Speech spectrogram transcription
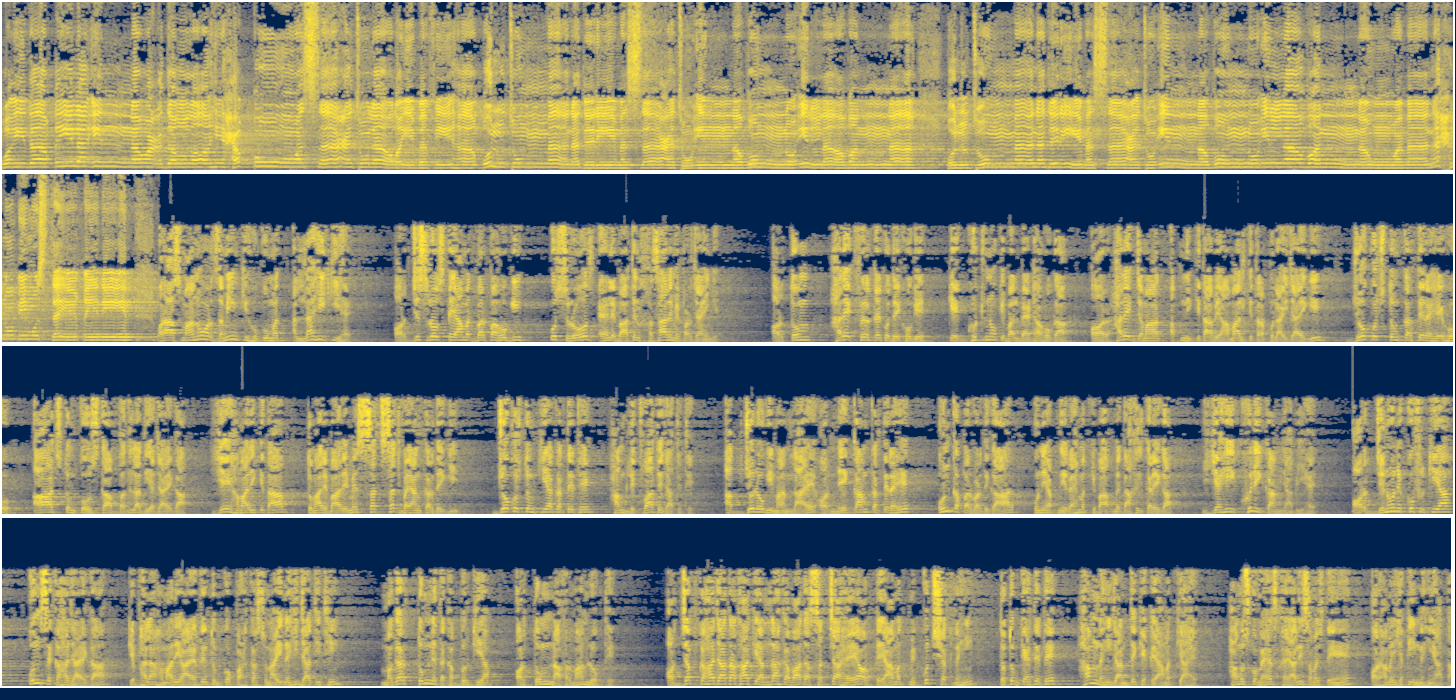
وإذا قيل إن وعد الله حق والساعة لا ريب فيها قلتم ما ندري ما الساعة إن نظن إلا ظنا قلتم ما ندري ما الساعة إن نظن إلا ظنا وما نحن بمستيقنين اور آسمانوں اور زمین کی حکومت اللہ ہی کی ہے اور جس روز قیامت برپا ہوگی اس روز اہل باطل خسارے میں پڑ جائیں گے اور تم ہر ایک فرقے کو دیکھو گے کہ گھٹنوں کے بل بیٹھا ہوگا اور ہر ایک جماعت اپنی کتاب اعمال کی طرف بلائی جائے گی۔ جو کچھ تم کرتے رہے ہو، آج تم کو اس کا بدلہ دیا جائے گا۔ یہ ہماری کتاب تمہارے بارے میں سچ سچ بیان کر دے گی۔ جو کچھ تم کیا کرتے تھے، ہم لکھواتے جاتے تھے۔ اب جو لوگ ایمان لائے اور نیک کام کرتے رہے ان کا پروردگار انہیں اپنی رحمت کے باغ میں داخل کرے گا، یہی کھلی کامیابی ہے۔ اور جنہوں نے کفر کیا، ان سے کہا جائے گا کہ بھلا ہماری آیتیں تم کو پڑھ کر سنائی نہیں جاتی تھیں، مگر تم نے تکبر کیا اور تم نافرمان لوگ تھے۔ اور جب کہا جاتا تھا کہ اللہ کا وعدہ سچا ہے اور قیامت میں کچھ شک نہیں، تو تم کہتے تھے، ہم نہیں جانتے کہ قیامت کیا ہے۔ ہم اس کو محض خیالی سمجھتے ہیں اور ہمیں یقین نہیں آتا۔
